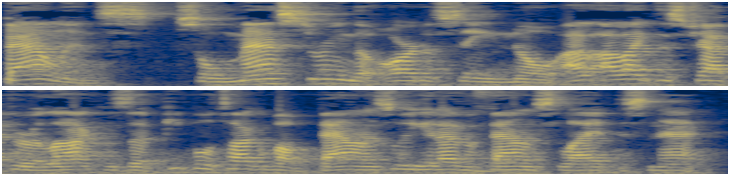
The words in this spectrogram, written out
balance. So mastering the art of saying no. I, I like this chapter a lot because uh, people talk about balance. So you gotta have a balanced life, this and that.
